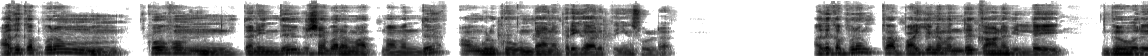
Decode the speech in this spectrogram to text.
அதுக்கப்புறம் கோபம் தணிந்து கிருஷ்ண பரமாத்மா வந்து அவங்களுக்கு உண்டான பரிகாரத்தையும் சொல்கிறார் அதுக்கப்புறம் க பையனை வந்து காணவில்லை. இங்கே ஒரு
